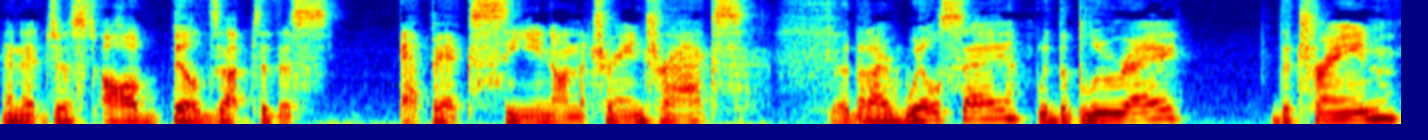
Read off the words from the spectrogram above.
and it just all builds up to this epic scene on the train tracks. Good. But I will say, with the Blu-ray, the train,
